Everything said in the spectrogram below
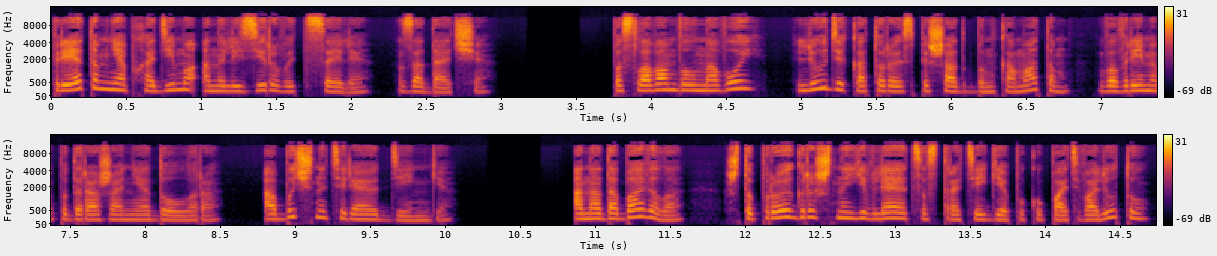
При этом необходимо анализировать цели, задачи. По словам Волновой, люди, которые спешат к банкоматам во время подорожания доллара, обычно теряют деньги. Она добавила, что проигрышной является стратегия покупать валюту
